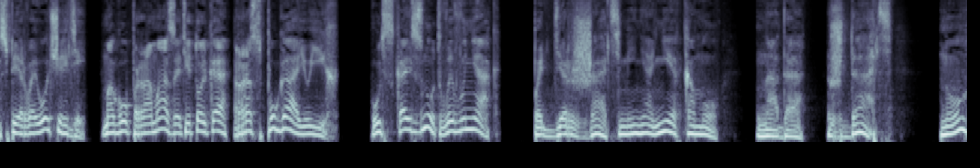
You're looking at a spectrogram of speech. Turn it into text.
С первой очереди могу промазать и только распугаю их. Ускользнут в ивняк. Поддержать меня некому. Надо ждать. Ну,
